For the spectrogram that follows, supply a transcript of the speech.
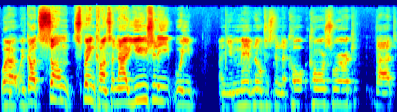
Well, we've got some spring constant. Now, usually we, and you may have noticed in the co coursework, that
